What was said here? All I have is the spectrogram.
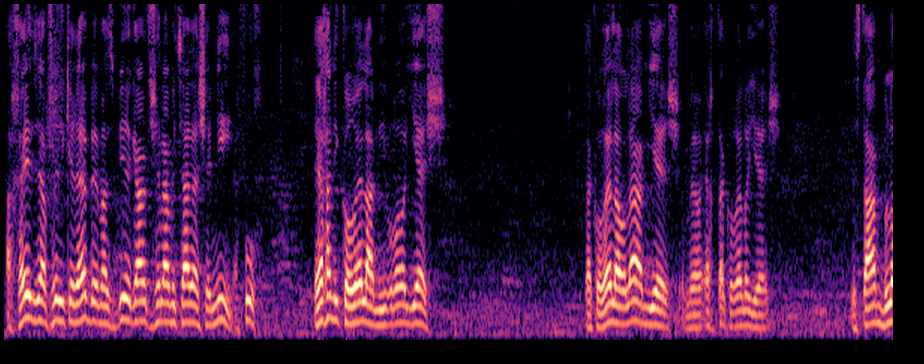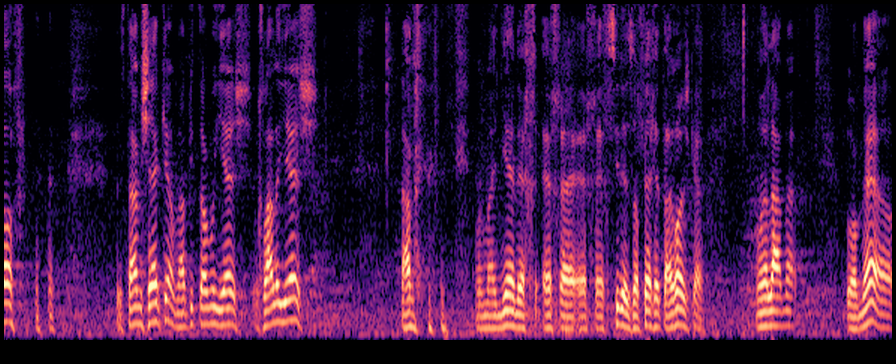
אחרי זה הפרידיקי רבה מסביר גם את השאלה מצד השני, הפוך. איך אני קורא לניברו? יש. אתה קורא לעולם יש. אומר, איך אתה קורא לו יש? זה סתם בלוף. זה סתם שקר, מה פתאום הוא יש? בכלל לא יש. למה? הוא מעניין איך, איך, איך, איך סידס הופך את הראש כאן. הוא אומר למה? הוא אומר,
